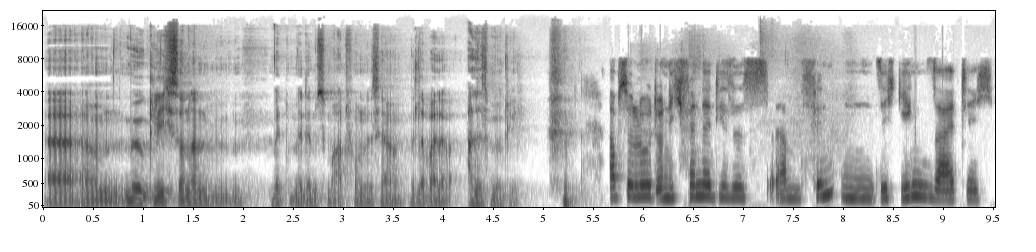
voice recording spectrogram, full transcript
äh, ähm, möglich, sondern mit, mit dem Smartphone ist ja mittlerweile alles möglich. Absolut. Und ich finde dieses ähm, Finden sich gegenseitig,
